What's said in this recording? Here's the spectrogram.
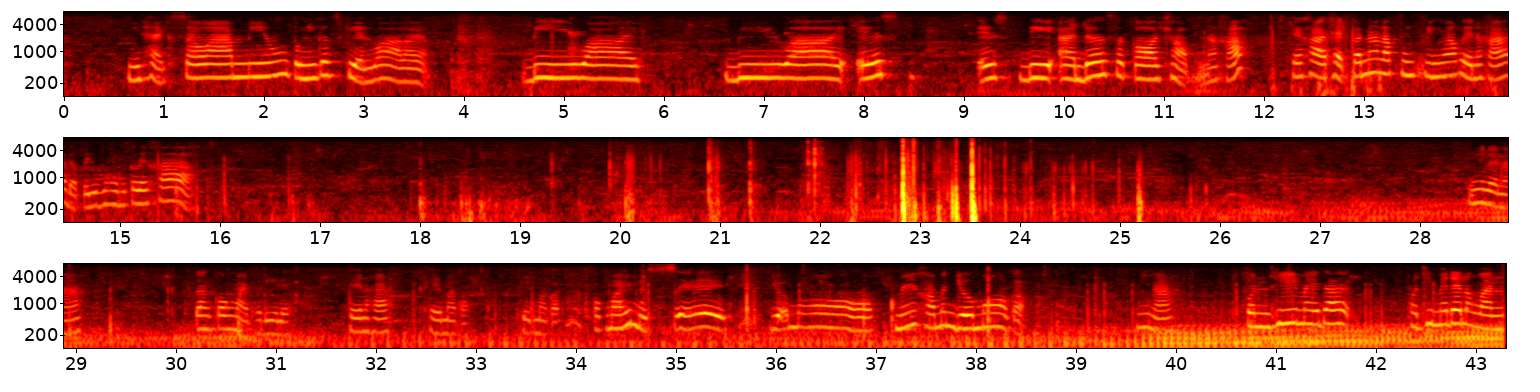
มีแท็กสลามมิลตรงนี้ก็จะเขียนว่าอะไรอะ B Y B Y S S D underscore shop นะคะโอเคค่ะ แท็กก็น่ารักฟุ้งฟิ้งมากเลยนะคะ เดี๋ยวไปดูพร้อมกันเลยค่ะ นี่เลยนะ ตั้งกล้องใหม่พอดีเลยเทนะคะเทมาก่อนเทมาก่อน ออกมาให้หมดเซเยอะมากแม่คะมันเยอะมากอะ่ะ นี่นะ คนที่ไม่ได้ คนที่ไม่ได้รางวัล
